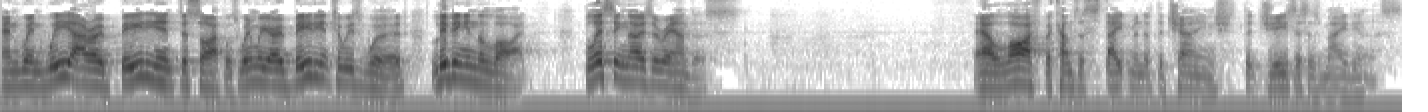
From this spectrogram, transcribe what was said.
And when we are obedient disciples, when we are obedient to His word, living in the light, blessing those around us, our life becomes a statement of the change that Jesus has made in us.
